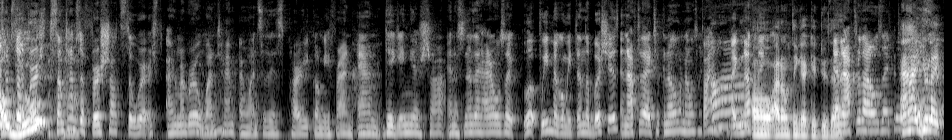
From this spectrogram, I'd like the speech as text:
Oh Sometimes, the first, sometimes the first shot's the worst. I remember one time I went to this party with my friend and they gave me a shot. And as soon as I had it, I was like, look, we me vomité in the bushes. And after that, I took another one. I was like, fine, like nothing. Oh, I don't think I could do that. and after that, I was like, ah, you're like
